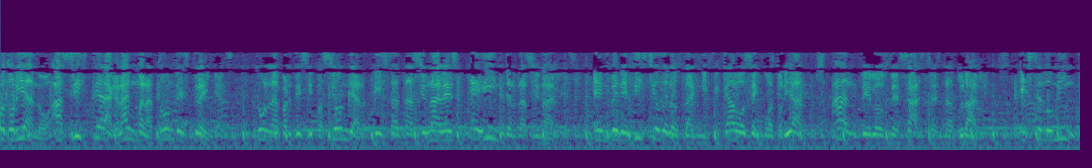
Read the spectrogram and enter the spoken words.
Ecuatoriano asiste a la gran maratón de estrellas con la participación de artistas nacionales e internacionales en beneficio de los damnificados ecuatorianos ante los desastres naturales. Este domingo,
